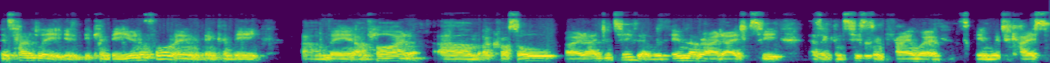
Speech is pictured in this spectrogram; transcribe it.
is hopefully it, it can be uniform and, and can be um, being applied um, across all road agencies and within the road agency as a consistent framework, in which case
